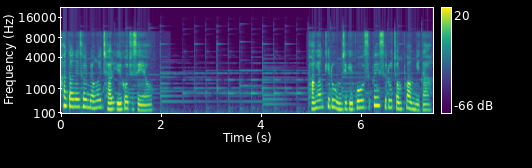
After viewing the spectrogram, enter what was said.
하단의 설명을 잘 읽어주세요. 방향키로 움직이고 스페이스로 점프합니다.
